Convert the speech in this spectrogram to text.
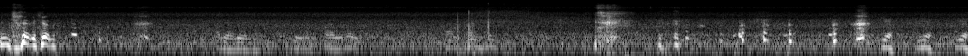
गर- गर. ये ये ये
